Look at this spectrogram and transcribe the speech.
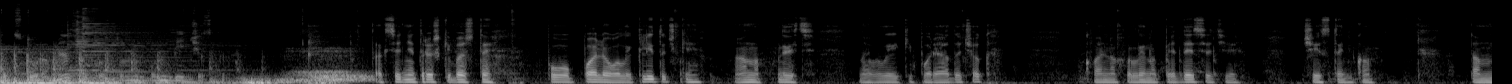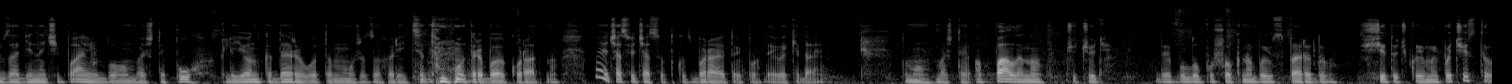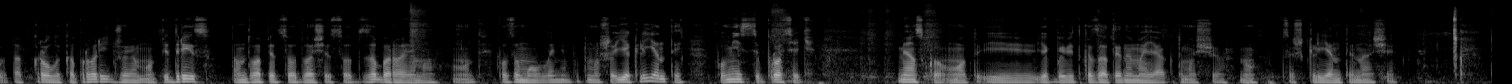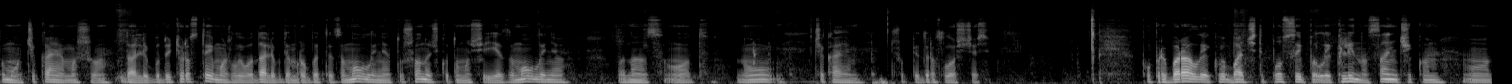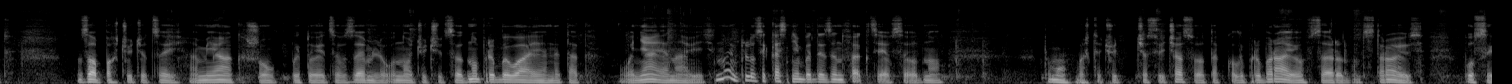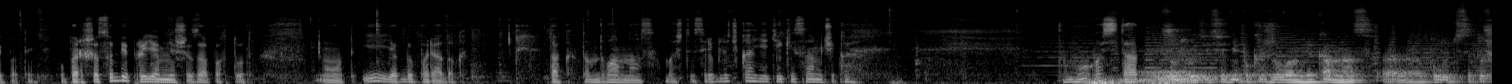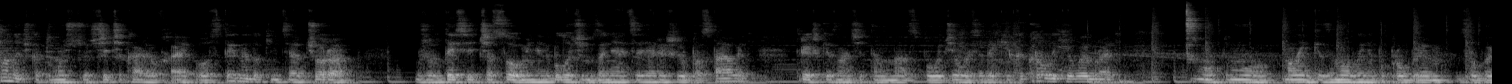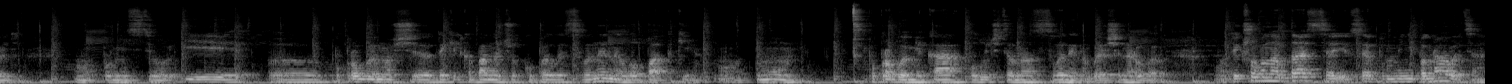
Текстура м'яса просто ну, бомбічна. Так, сьогодні трішки, бачите, поопалювали кліточки. А ну, дивіться, невеликий порядочок. Буквально хвилинок 5-10 і чистенько. Там ззаді не чіпаю, бо бачите, пух, клійонка, дерево там може загорітися, тому треба акуратно. Ну, я час від часу таку збираю той пух, де викидаю. Тому, бачите, опалено чуть-чуть, де було пушок набив спереду. Щіточкою ми почистили. Так, кролика проріджуємо, підріз, там 2500, 2600 забираємо от, по замовленню, тому що є клієнти по місцю просять м'яско, от, і якби відказати нема як, тому що ну, це ж клієнти наші. Тому чекаємо, що далі будуть рости. Можливо, далі будемо робити замовлення, тушоночку, тому що є замовлення у нас. От, ну, чекаємо, щоб підросло щось. Поприбирали, як ви бачите, посипали кліносанчиком. От. Запах чуть оцей аміак, що впитується в землю, воно чуть-чуть все одно прибиває, не так воняє навіть. Ну і плюс якась ніби дезінфекція все одно. Тому, бачите, чуть час від часу, отак, коли прибираю, всередину стараюсь посипати. По-перше, собі приємніший запах тут. От, і якби порядок. Так, там два в нас, бачите, сріблячка є тільки самчика. Тому ось так. Що, друзі, сьогодні покажу вам, яка в нас е, получиться тушоночка, тому що ще чекаю, хай остине до кінця. Вчора вже в 10 часов мені не було чим зайнятися, я вирішив поставити. Трішки, значить, там у нас вийшло декілька кроликів вибрати. От, тому маленьке замовлення попробуємо зробити от, по місцю. І е, попробуємо ще декілька баночок купили свинини, лопатки. От, тому попробуємо, яка вийде у нас свинина, бо я ще не робив. От, якщо вона вдасться і все мені подобається,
